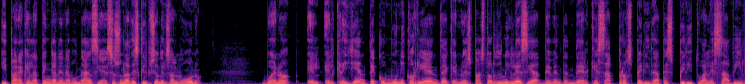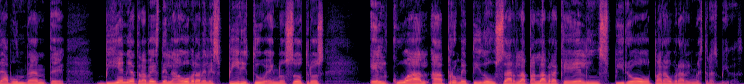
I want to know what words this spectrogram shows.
y para que la tengan en abundancia. Esa es una descripción del Salmo 1. Bueno, el, creyente común y corriente que no es pastor de una iglesia debe entender que esa prosperidad espiritual, esa vida abundante, viene a través de la obra del Espíritu en nosotros, el cual ha prometido usar la palabra que Él inspiró para obrar en nuestras vidas.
